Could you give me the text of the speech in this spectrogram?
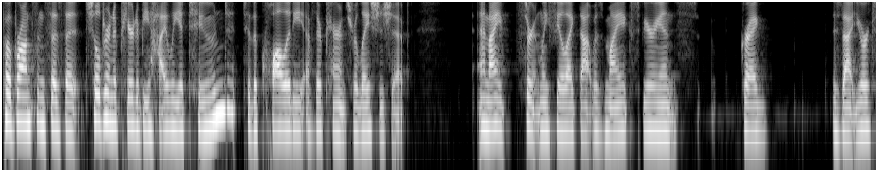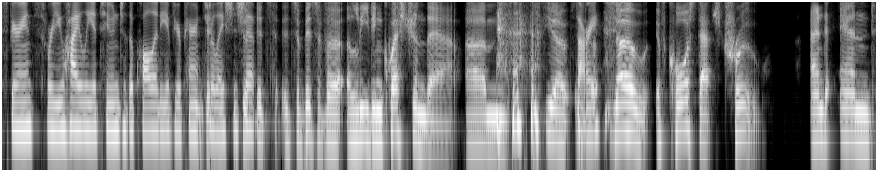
Po Bronson says that children appear to be highly attuned to the quality of their parents' relationship. And I certainly feel like that was my experience. Greg, is that your experience? Were you highly attuned to the quality of your parents' it's, relationship? It's, it's a bit of a, a leading question there. Um, you know, sorry. No, of course that's true, and and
